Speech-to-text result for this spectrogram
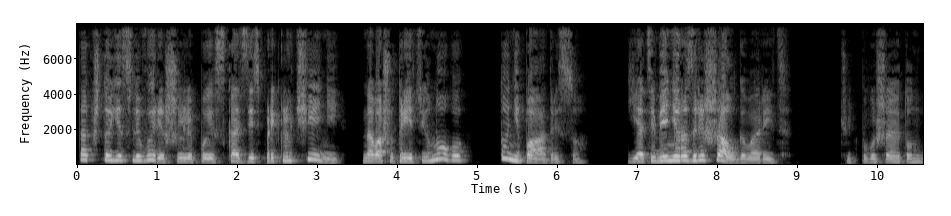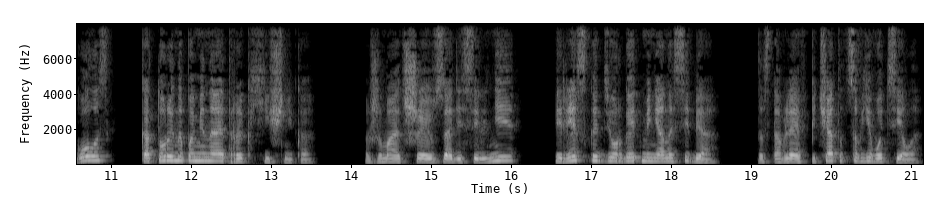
Так что если вы решили поискать здесь приключений на вашу третью ногу, то не по адресу. Я тебе не разрешал говорить. Чуть повышает он голос, который напоминает рык хищника. Сжимает шею сзади сильнее и резко дергает меня на себя, заставляя впечататься в его тело.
